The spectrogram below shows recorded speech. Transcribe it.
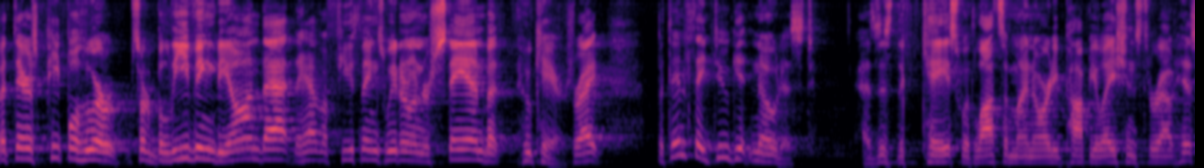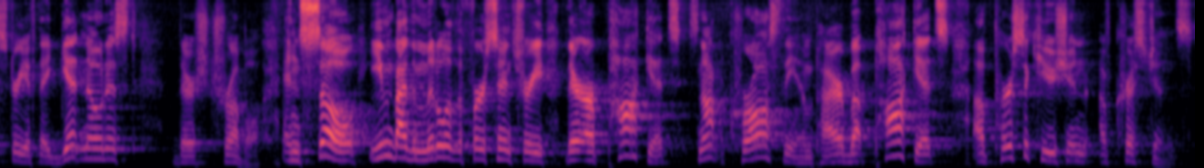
but there's people who are sort of believing beyond that. They have a few things we don't understand, but who cares, right? But then if they do get noticed, as is the case with lots of minority populations throughout history, if they get noticed, there's trouble. And so, even by the middle of the first century, there are pockets, it's not across the empire, but pockets of persecution of Christians.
